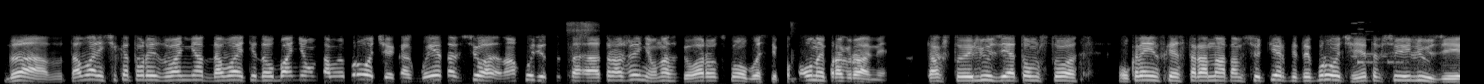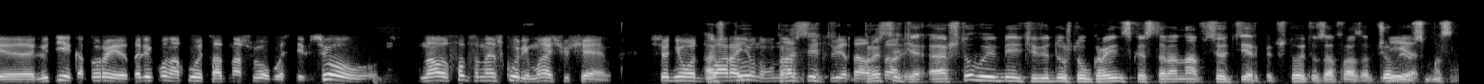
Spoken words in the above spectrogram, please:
да, товарищи, которые звонят, давайте долбанем там и прочее, как бы это все находит отражение у нас в Белорусской области по полной программе. Так что иллюзия о том, что украинская сторона там все терпит и прочее, это все иллюзии людей, которые далеко находятся от нашей области. Все на собственной шкуре мы ощущаем. Сегодня вот а два что, района у нас простите, без света Простите, а что вы имеете в виду, что украинская сторона все терпит? Что это за фраза? В чем Нет. ее смысл?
